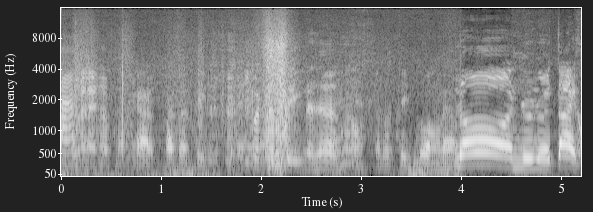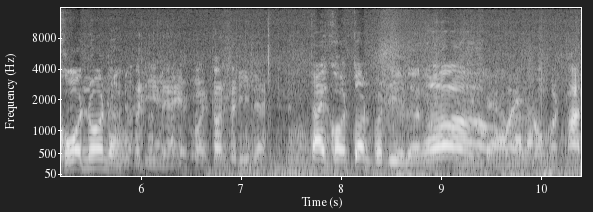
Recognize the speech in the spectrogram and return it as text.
คะอะไรครับหน้ากากพลาสติกพลาสติกนะฮะพลาสติกร่วงแล้วโน่นอยู่ในใต้โคนโน่นน่ะพอดีเลยโคนต้นพอดีเลย ใต้โคนต้นพอดีเลยเออขึ้นไปเอามาแล้วลมมันพัด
